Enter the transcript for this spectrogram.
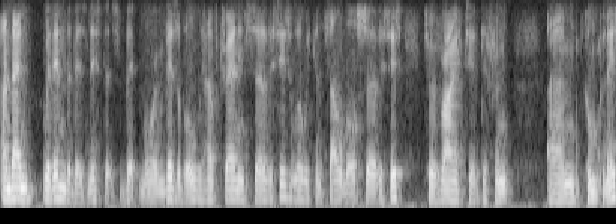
And then within the business, that's a bit more invisible, we have training services where we can sell those services to a variety of different um, companies,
